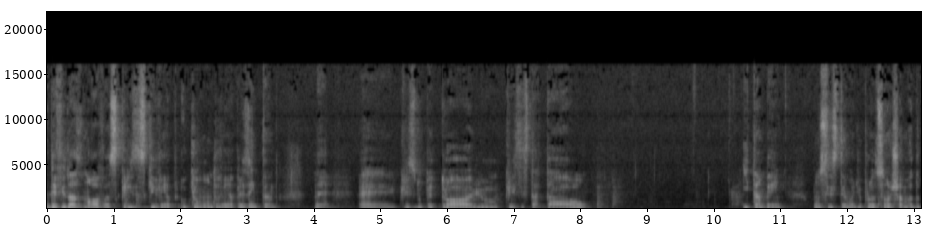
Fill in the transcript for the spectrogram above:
devido às novas crises que, vem, o que o mundo vem apresentando, né? É, crise do petróleo, crise estatal. E também um sistema de produção chamado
